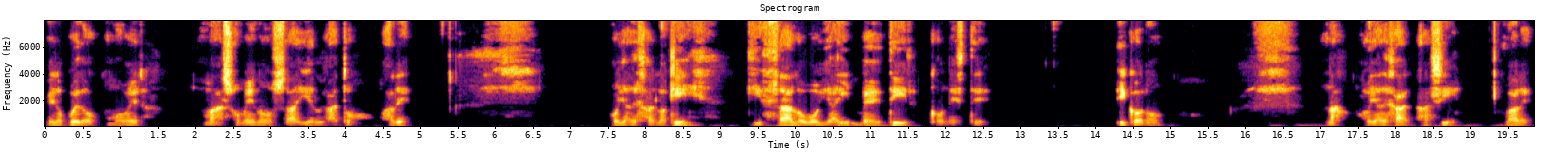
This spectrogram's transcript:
pero puedo mover más o menos ahí el gato, ¿vale? Voy a dejarlo aquí. Quizá lo voy a invertir con este icono. No, voy a dejar así, ¿vale?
